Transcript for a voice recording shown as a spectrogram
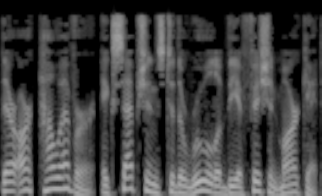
There are, however, exceptions to the rule of the efficient market.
